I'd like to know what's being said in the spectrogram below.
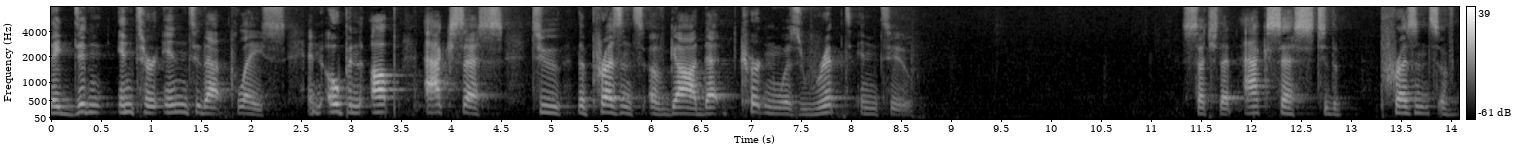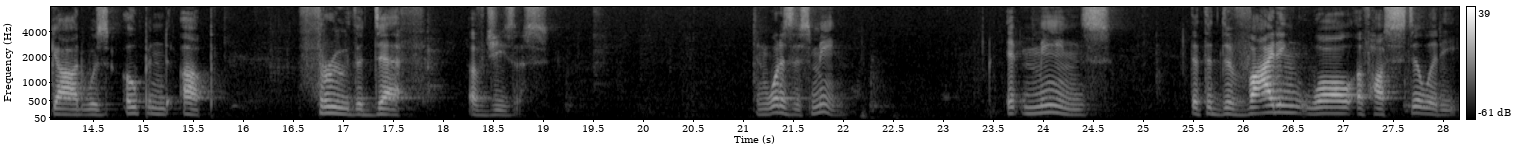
they didn't enter into that place and open up access to the presence of God. That curtain was ripped into, such that access to the presence of God was opened up through the death of Jesus. And what does this mean? It means that the dividing wall of hostility,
